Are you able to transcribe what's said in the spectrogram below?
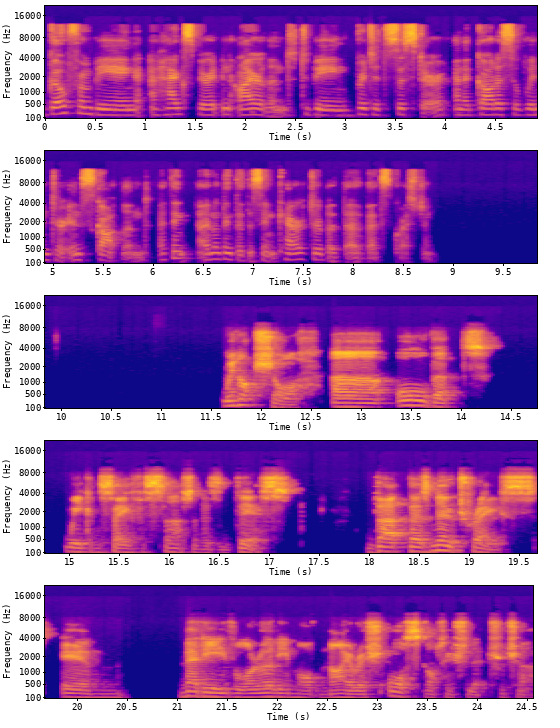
go from being a hag spirit in Ireland to being Bridget's sister and a goddess of winter in Scotland? I think I don't think they're the same character, but that, that's the question. We're not sure. Uh, all that we can say for certain is this that there's no trace in medieval or early modern Irish or Scottish literature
